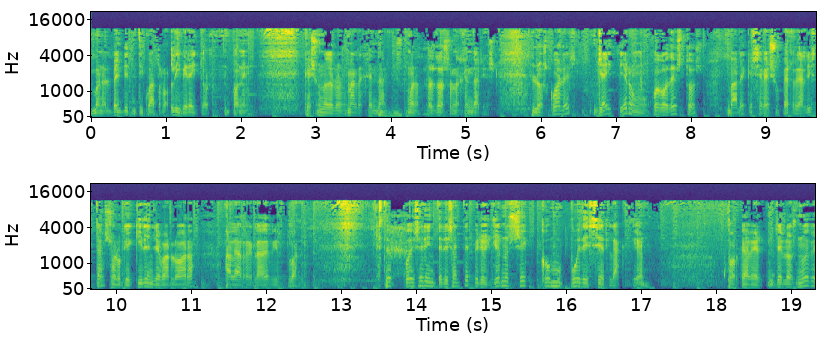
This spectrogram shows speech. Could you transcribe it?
Bueno, el B-24 Liberator ponen, que es uno de los más legendarios. Bueno, los dos son legendarios. Los cuales ya hicieron un juego de estos, ¿vale? Que se ve súper realista, solo que quieren llevarlo ahora a la realidad virtual. Este puede ser interesante, pero yo no sé cómo puede ser la acción. Porque, a ver, de los nueve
